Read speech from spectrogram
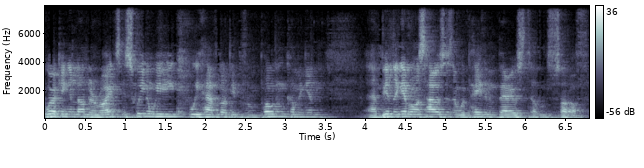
working in London, right? In Sweden, we we have a lot of people from Poland coming in, uh, building everyone's houses, and we pay them in berries, tell them to start off.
